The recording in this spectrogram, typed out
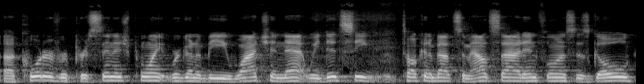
a quarter of a percentage point. We're going to be watching that. We did see talking about some outside influences. Gold,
